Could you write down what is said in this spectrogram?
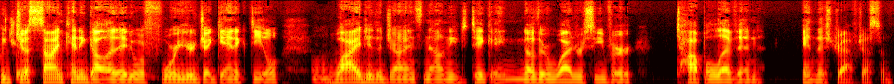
We sure. just signed Kenny Golladay to a four-year gigantic deal. Mm-hmm. Why do the Giants now need to take another wide receiver, top eleven in this draft, Justin?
